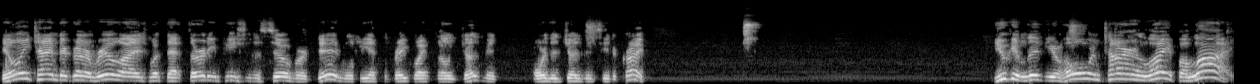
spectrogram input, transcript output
the only time they're going to realize what that 30 pieces of silver did will be at the great white throne judgment or the judgment seat of Christ. You can live your whole entire life a lie.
